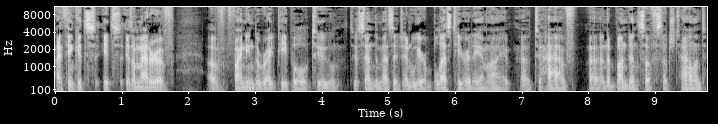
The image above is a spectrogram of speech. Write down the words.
I think it's it's it's a matter of of finding the right people to to send the message, and we are blessed here at AMI uh, to have uh, an abundance of such talent.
